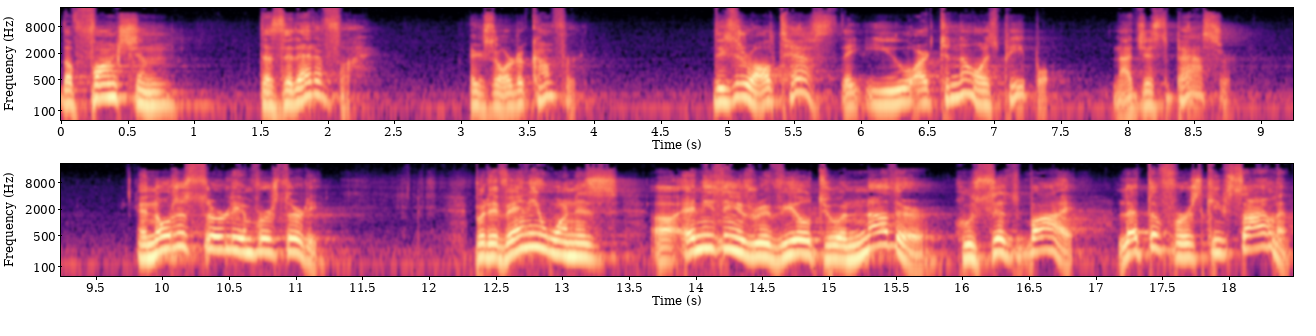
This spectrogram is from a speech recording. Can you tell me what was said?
The function, does it edify? exhort, or comfort. These are all tests that you are to know as people, not just the pastor. And notice thirdly in verse 30. But if anyone is uh, anything is revealed to another who sits by, let the first keep silent.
